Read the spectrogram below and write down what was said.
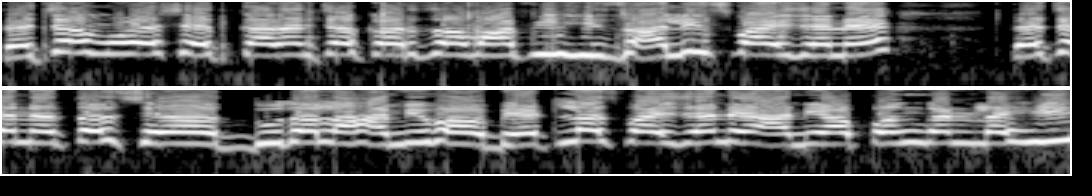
त्याच्यामुळे शेतकऱ्यांच्या कर्जमाफी ही झालीच पाहिजे नाही. त्याच्यानंतर श- दुधाला हमी भाव भेटलाच पाहिजे आणि अपंगांनाही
